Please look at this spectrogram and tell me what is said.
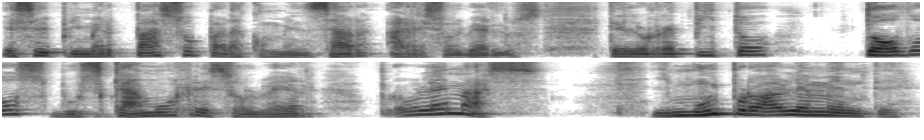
es el primer paso para comenzar a resolverlos. Te lo repito todos buscamos resolver problemas. Y muy probablemente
